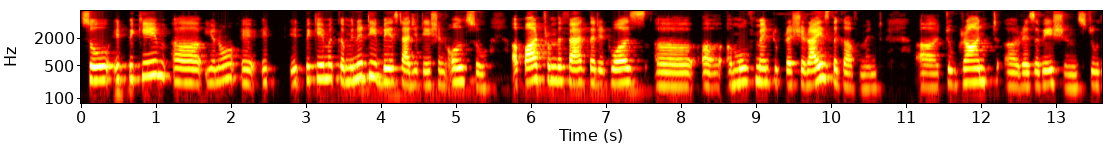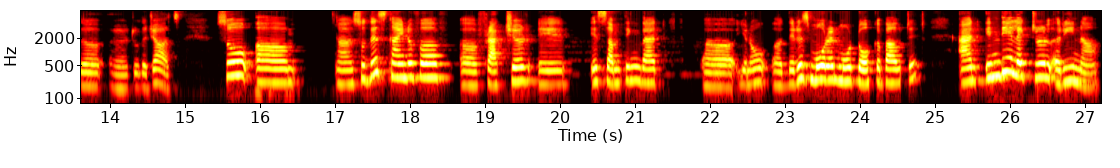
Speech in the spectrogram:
So it became, uh, you know, it, it it became a community-based agitation also, apart from the fact that it was uh, a, a movement to pressurize the government uh, to grant uh, reservations to the uh, to the Jats. So, um, uh, so this kind of a, uh fracture is, is something that you know there is more and more talk about it, and in the electoral arena,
